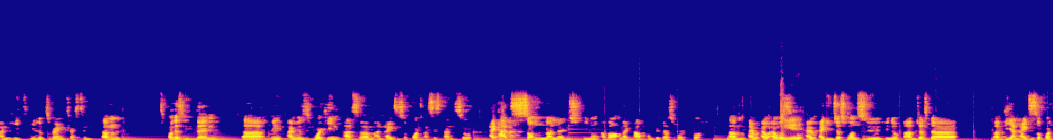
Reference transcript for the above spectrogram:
and it, it looked very interesting. Um, obviously then. Uh, I was working as um, an IT support assistant, so I had some knowledge, you know, about like how computers work. But um, I, I, I was Yeah. I, I didn't just want to, you know, um, just uh, uh, be an IT support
